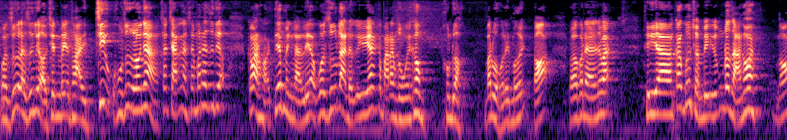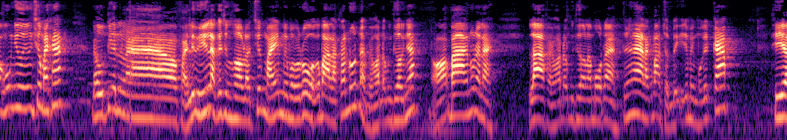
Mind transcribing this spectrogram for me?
Còn giữ lại dữ liệu trên điện thoại thì chịu không giữ được đâu nhá. Chắc chắn là sẽ mất hết dữ liệu. Các bạn hỏi tiếp mình là liệu có giữ lại được iOS các bạn đang dùng hay không? Không được bắt buộc phải lên mới. Đó rồi vấn đề là như vậy. Thì uh, các bước chuẩn bị cũng đơn giản thôi. Nó cũng như những chiếc máy khác. Đầu tiên là phải lưu ý là cái trường hợp là chiếc máy 11 Pro của các bạn là các nút này phải hoạt động bình thường nhá. Đó ba cái nút này này là phải hoạt động bình thường là một này. Thứ hai là các bạn chuẩn bị cho mình một cái cáp thì uh,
